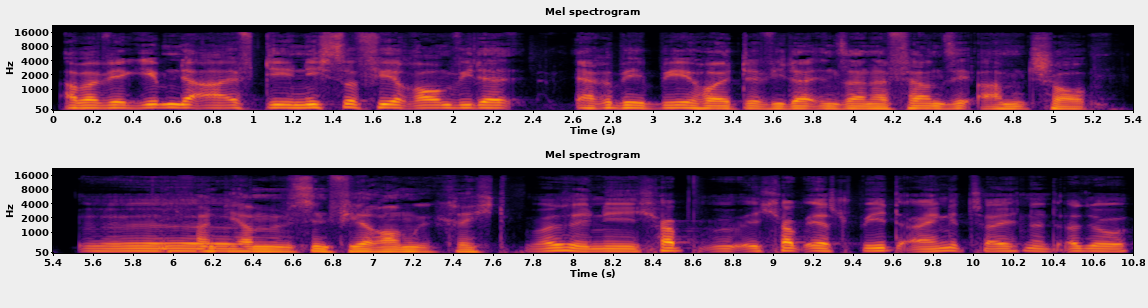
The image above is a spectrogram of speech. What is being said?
Aber wir geben der AfD nicht so viel Raum wie der RBB heute wieder in seiner Fernsehabendschau. Ich fand, die Äh, haben ein bisschen viel Raum gekriegt. weiß ich nicht. Ich habe ich hab erst spät eingezeichnet. Also,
